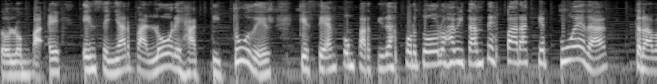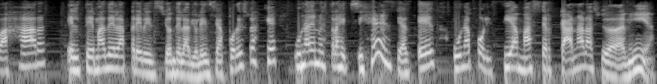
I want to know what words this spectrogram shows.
los, eh, enseñar valores, actitudes que sean compartidas por todos los habitantes para que puedan trabajar el tema de la prevención de la violencia. Por eso es que una de nuestras exigencias es una policía más cercana a la ciudadanía.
